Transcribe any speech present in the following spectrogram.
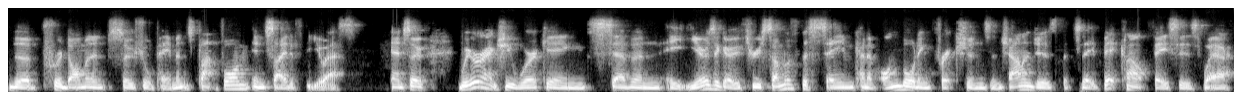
the predominant social payments platform inside of the US. And so we were actually working seven, eight years ago through some of the same kind of onboarding frictions and challenges that today BitClout faces, where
